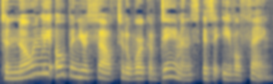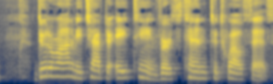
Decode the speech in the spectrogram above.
To knowingly open yourself to the work of demons is an evil thing. Deuteronomy chapter 18, verse 10 to 12 says,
